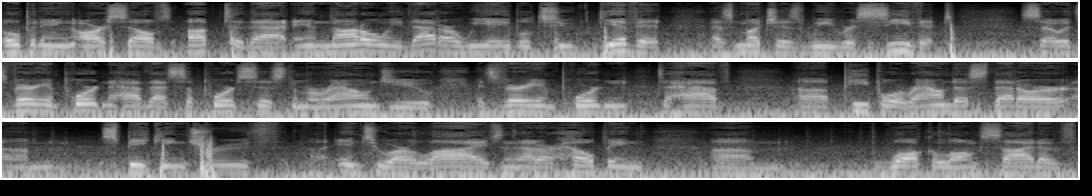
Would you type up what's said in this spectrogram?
opening ourselves up to that? And not only that, are we able to give it as much as we receive it? So it's very important to have that support system around you. It's very important to have uh, people around us that are um, speaking truth uh, into our lives and that are helping. Um, walk alongside of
